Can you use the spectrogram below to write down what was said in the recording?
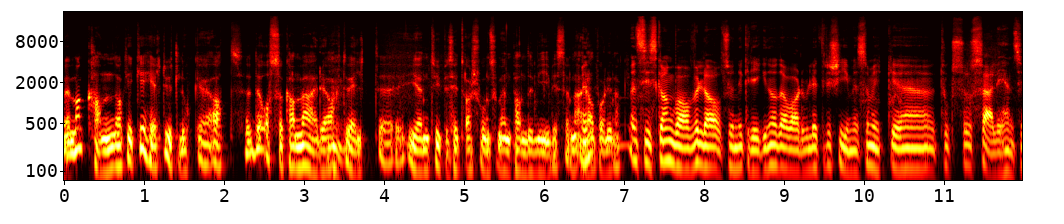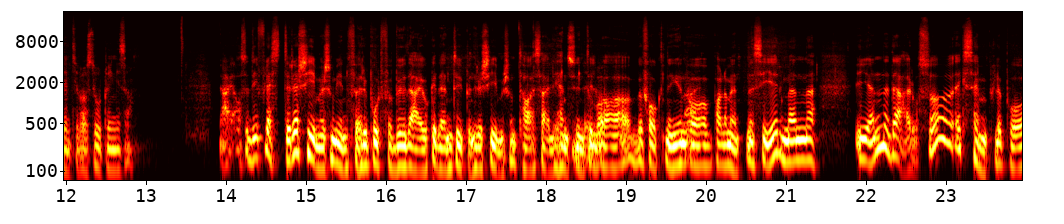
Men man kan nok ikke helt utelukke at det også kan være mm. aktuelt eh, i en type situasjon som en pandemi, hvis den er men, alvorlig nok. Men Sist gang var vel da altså under krigen, og da var det vel et regime som ikke tok så særlig hensyn til hva Stortinget sa? Nei, altså De fleste regimer som innfører portforbud, er jo ikke den typen regimer som tar særlig hensyn til hva befolkningen Nei. og parlamentene sier. Men uh, igjen, det er også eksempler på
